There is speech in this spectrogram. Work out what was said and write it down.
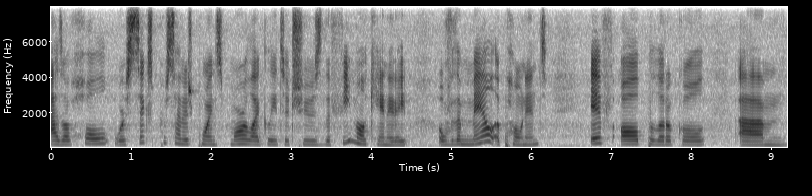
as a whole were six percentage points more likely to choose the female candidate over the male opponent if all political um,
